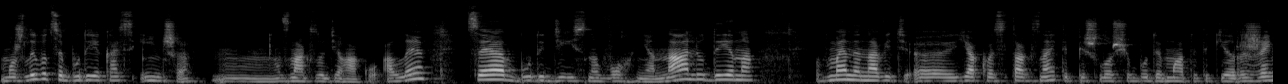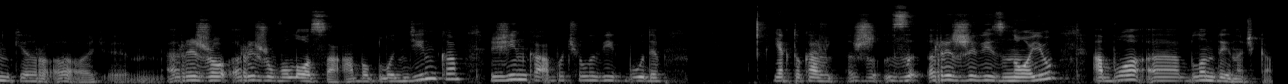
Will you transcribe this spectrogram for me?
Можливо, це буде якась інша знак зодіаку, але це буде дійсно вогняна людина. В мене навіть е, якось так, знаєте, пішло, що буде мати такі риженькі, е, е, рижо, рижоволоса або блондинка, жінка або чоловік буде, як то кажуть, ж- з рижевізною або е, блондиночка.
